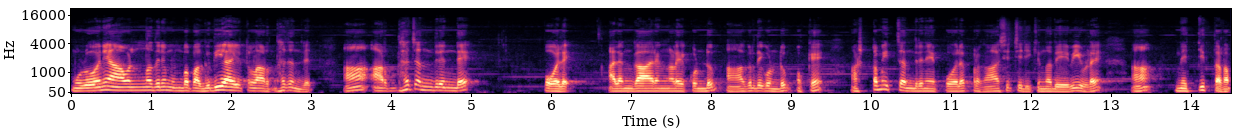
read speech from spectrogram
മുഴുവനെ ആവുന്നതിന് മുമ്പ് പകുതിയായിട്ടുള്ള അർദ്ധചന്ദ്രൻ ആ അർദ്ധചന്ദ്രന്റെ പോലെ അലങ്കാരങ്ങളെ കൊണ്ടും ആകൃതി കൊണ്ടും ഒക്കെ അഷ്ടമിചന്ദ്രനെ പോലെ പ്രകാശിച്ചിരിക്കുന്ന ദേവിയുടെ ആ നെറ്റിത്തടം.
